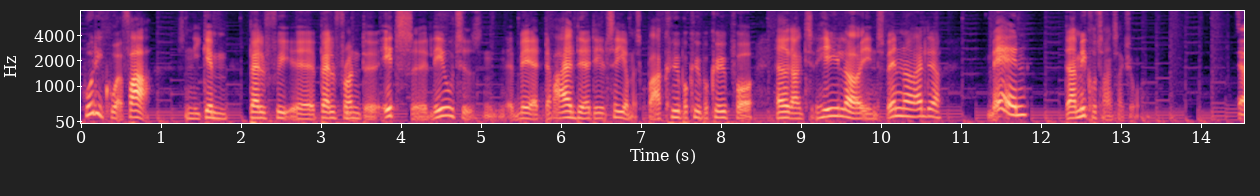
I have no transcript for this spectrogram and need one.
hurtigt kunne erfare, sådan igennem Battlefree, uh, Battlefront uh, 1's uh, levetid, sådan, med at der var alt det her DLC, og man skulle bare købe og købe og købe for at have adgang til det hele, og ens venner og alt det der. Men, der er mikrotransaktioner. Ja.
